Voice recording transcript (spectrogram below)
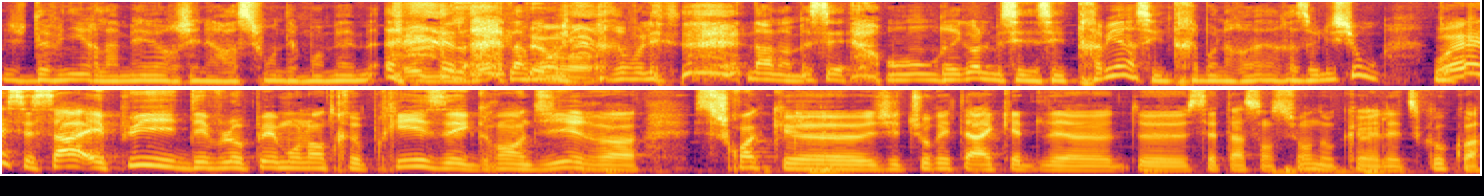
devenir la meilleure génération de moi-même. la, meilleure révolution. Non, non, mais c'est, on rigole, mais c'est, très bien. C'est une très bonne ré- résolution. Donc, Ouais, c'est ça. Et puis développer mon entreprise et grandir. euh, Je crois que j'ai toujours été à la quête de, de cette ascension, donc euh, let's go quoi.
